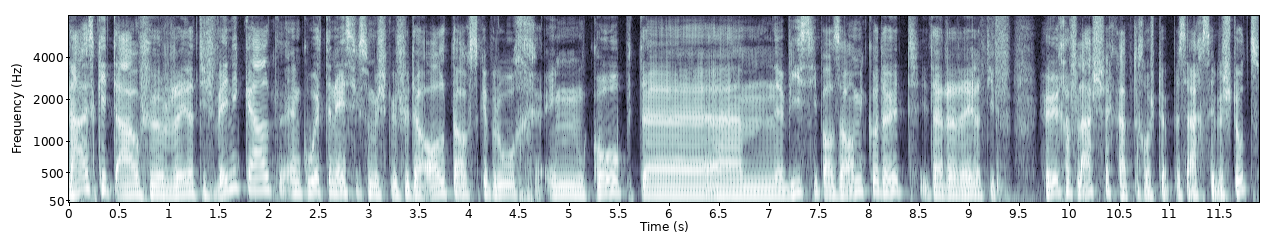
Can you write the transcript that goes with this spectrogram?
Nein, es gibt auch für relativ wenig Geld einen guten Essig, zum Beispiel für den Alltagsgebrauch im Coop den ähm, weiße Balsamico dort, in dieser relativ hohen Flasche. Ich glaube, der kostet etwa 6, 7 Stutz.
